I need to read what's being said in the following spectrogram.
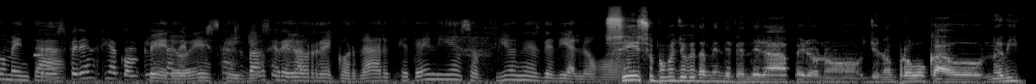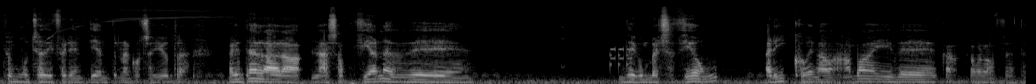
Comenta. Transferencia completa Pero de es pistas que yo de creo recordar que tenías opciones de diálogo. Sí, supongo yo que también dependerá, pero no, yo no he provocado, no he visto mucha diferencia entre una cosa y otra. Aquí están la- la- las opciones de, de conversación. Arisco, venga, vamos a ir de ca- cabroncete.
